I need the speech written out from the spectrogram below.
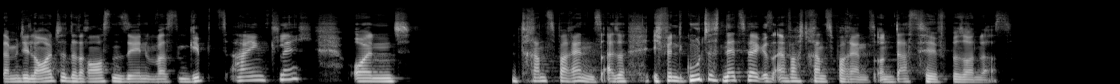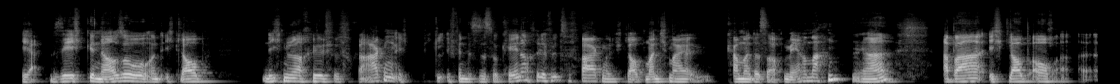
damit die Leute da draußen sehen, was gibt's eigentlich und Transparenz. Also ich finde, gutes Netzwerk ist einfach Transparenz und das hilft besonders. Ja, sehe ich genauso und ich glaube, nicht nur nach Hilfe fragen, ich, ich finde, es ist okay, nach Hilfe zu fragen und ich glaube, manchmal kann man das auch mehr machen, ja aber ich glaube auch äh,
